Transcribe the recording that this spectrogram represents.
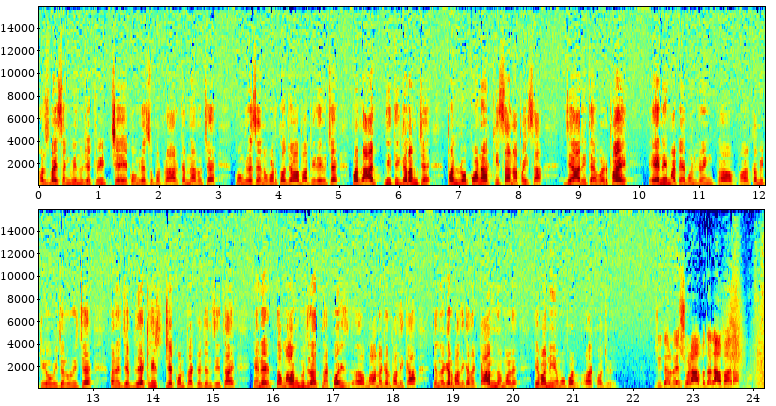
હર્ષભાઈ સંઘવીનું જે ટ્વીટ છે, એ કોંગ્રેસ ઉપર પ્રહાર કરનારું છે. કોંગ્રેસ એનો વળતો જવાબ આપી રહ્યું છે. પણ રાજનીતિ ગરમ છે. પણ લોકોના ખિસ્સાના પૈસા જે આ રીતે વડફાય એની માટે મોનિટરિંગ કમિટી હોવી જરૂરી છે. અને જે બ્લેકલિસ્ટ જે કોન્ટ્રાક્ટ એજન્સી થાય, એને તમામ ગુજરાતના કોઈ મહાનગરપાલિકા કે નગરપાલિકાને કામ ન મળે એવા નિયમો પણ રાખવા જોઈએ. જી, ધર્મેશ જોડાવા બદલ આભાર આપનો.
